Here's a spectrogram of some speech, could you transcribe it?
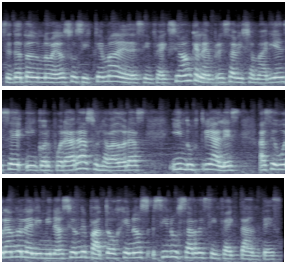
Se trata de un novedoso sistema de desinfección que la empresa villamariense incorporará a sus lavadoras industriales, asegurando la eliminación de patógenos sin usar desinfectantes.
